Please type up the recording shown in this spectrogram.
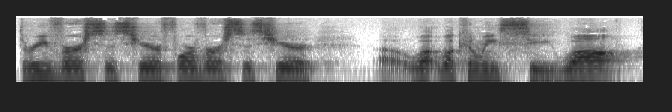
three verses here, four verses here? Uh, what, what can we see? Well,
